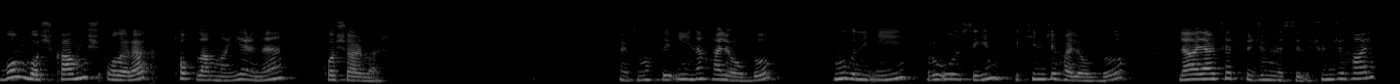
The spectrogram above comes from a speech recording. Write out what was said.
bomboş kalmış olarak toplanma yerine koşarlar. Evet muhdeine hal oldu. Mugni'i ruusihim ikinci hal oldu. La yertettü cümlesi üçüncü hal.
